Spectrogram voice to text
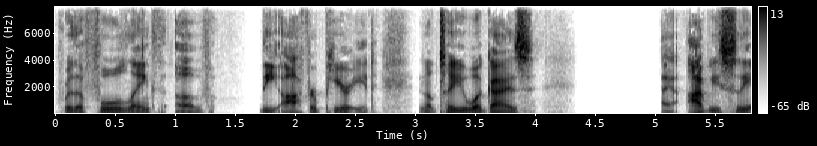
for the full length of the offer period. And I'll tell you what, guys, I obviously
